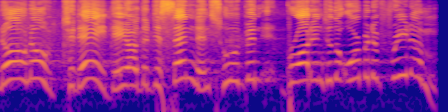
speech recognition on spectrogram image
no, no. Today they are the descendants who have been brought into the orbit of freedom.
